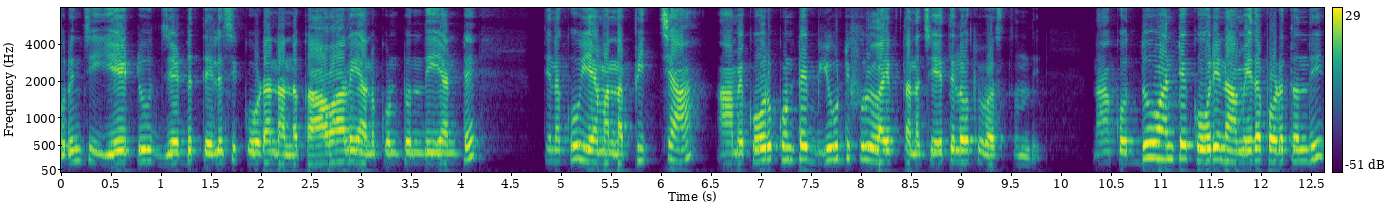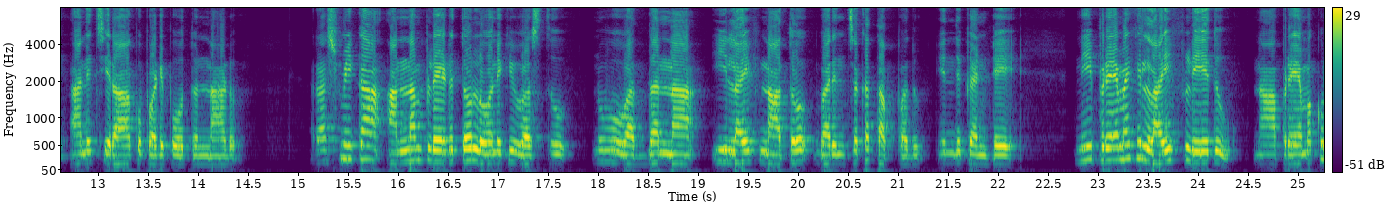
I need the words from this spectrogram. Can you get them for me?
గురించి ఏ టు జెడ్ తెలిసి కూడా నన్ను కావాలి అనుకుంటుంది అంటే తినకు ఏమన్నా పిచ్చా? ఆమె కోరుకుంటే బ్యూటిఫుల్ లైఫ్ తన చేతిలోకి వస్తుంది. నాకొద్దు అంటే కోరి నా మీద పడుతుంది అని చిరాకు పడిపోతున్నాడు. రష్మిక అన్నం ప్లేటుతో లోనికి వస్తూ నువ్వు వద్దన్నా ఈ లైఫ్ నాతో భరించక తప్పదు. ఎందుకంటే నీ ప్రేమకి లైఫ్ లేదు నా ప్రేమకు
